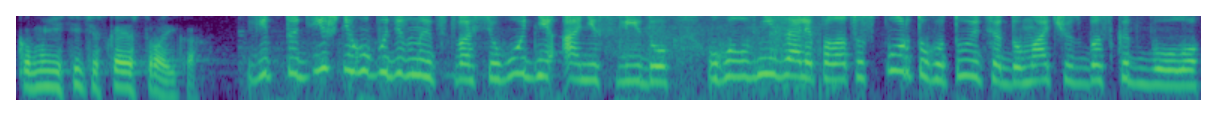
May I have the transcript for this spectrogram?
коммунистическая стройка. Від тодішнього будівництва сьогодні ані сліду. У головній залі палацу спорту готуються до матчу з баскетболу.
